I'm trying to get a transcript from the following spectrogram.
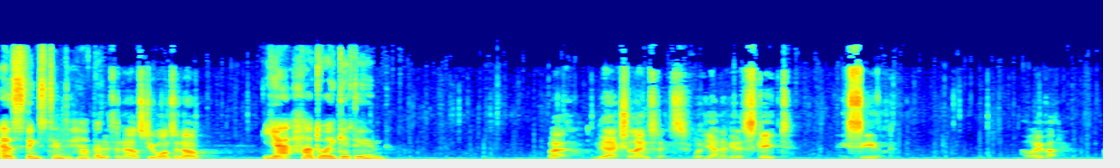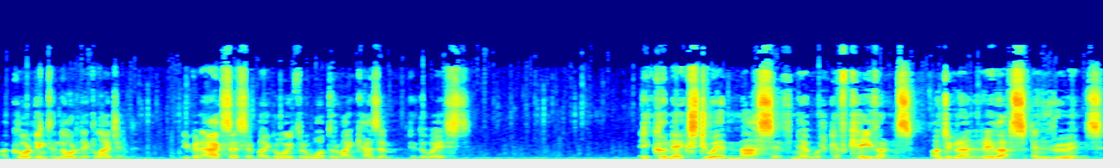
As things tend to happen. Anything else you want to know? Yeah, how do I get in? Well, the actual entrance, where Yanavir escaped, is sealed. However, according to Nordic legend, you can access it by going through Watervine Chasm to the west. It connects to a massive network of caverns, underground rivers, and ruins.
